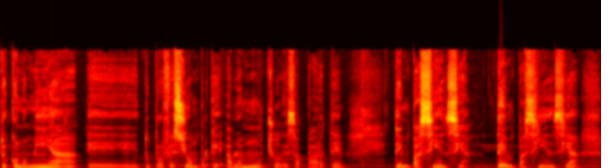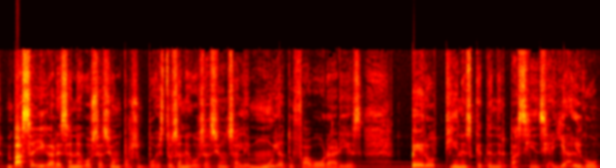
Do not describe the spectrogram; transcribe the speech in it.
tu economía, eh, tu profesión, porque habla mucho de esa parte, ten paciencia, ten paciencia, vas a llegar a esa negociación, por supuesto, esa negociación sale muy a tu favor, Aries, pero tienes que tener paciencia. Hay algo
